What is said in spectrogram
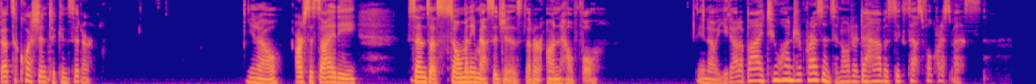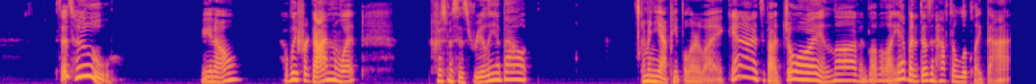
That's a question to consider. You know, our society sends us so many messages that are unhelpful. You know, you got to buy 200 presents in order to have a successful Christmas. Says who? You know, have we forgotten what Christmas is really about? I mean, yeah, people are like, yeah, it's about joy and love and blah, blah, blah. Yeah, but it doesn't have to look like that.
